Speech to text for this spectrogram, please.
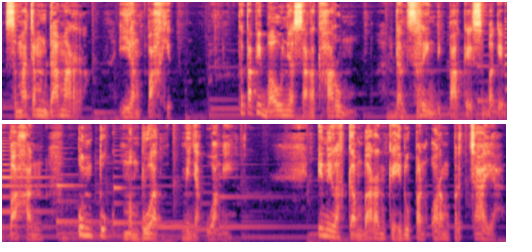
semacam damar yang pahit, tetapi baunya sangat harum dan sering dipakai sebagai bahan untuk membuat minyak wangi. Inilah gambaran kehidupan orang percaya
